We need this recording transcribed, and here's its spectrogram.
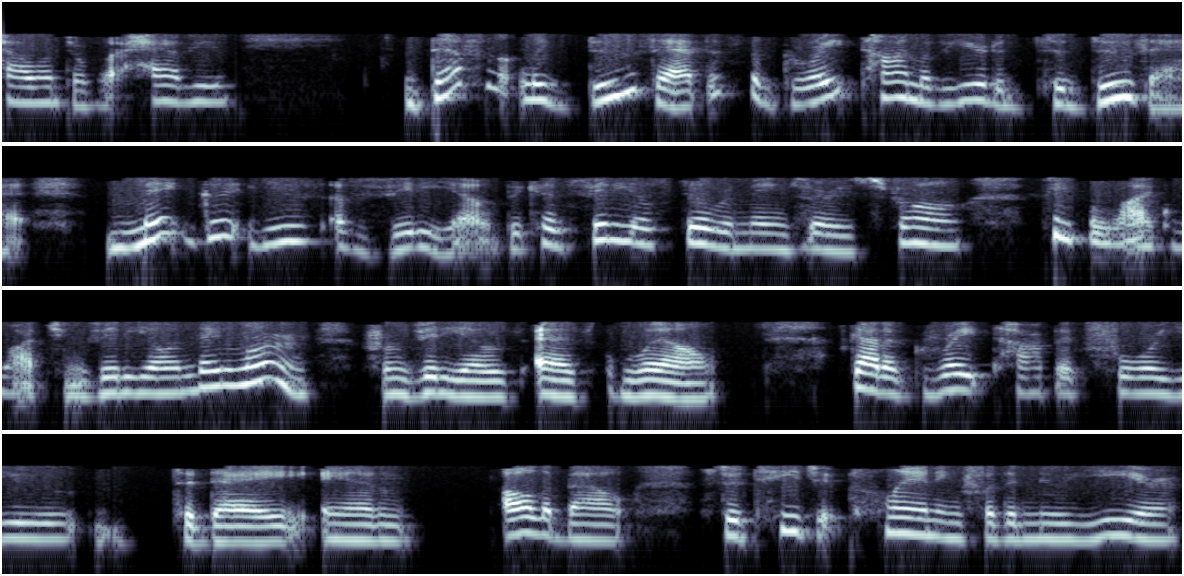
talent or what have you, definitely do that. This is a great time of year to, to do that. Make good use of video because video still remains very strong. People like watching video and they learn from videos as well. I've got a great topic for you today and all about strategic planning for the new year.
